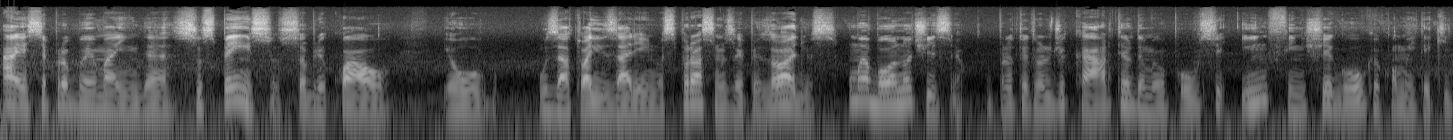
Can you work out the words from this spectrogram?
a esse problema ainda suspenso, sobre o qual eu os atualizarei nos próximos episódios, uma boa notícia. O protetor de cárter do meu Pulse enfim chegou, que eu comentei aqui,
